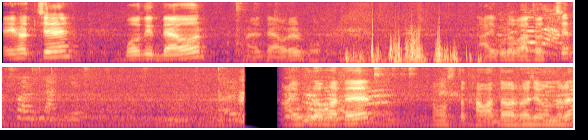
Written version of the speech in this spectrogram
এই হচ্ছে বৌদির দেওর আর দেওরের বউ। আইবুড়ো ভাত হচ্ছে। আইবুড়ো ভাতের সমস্ত খাবার দাবার হয়েছে বন্ধুরা।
